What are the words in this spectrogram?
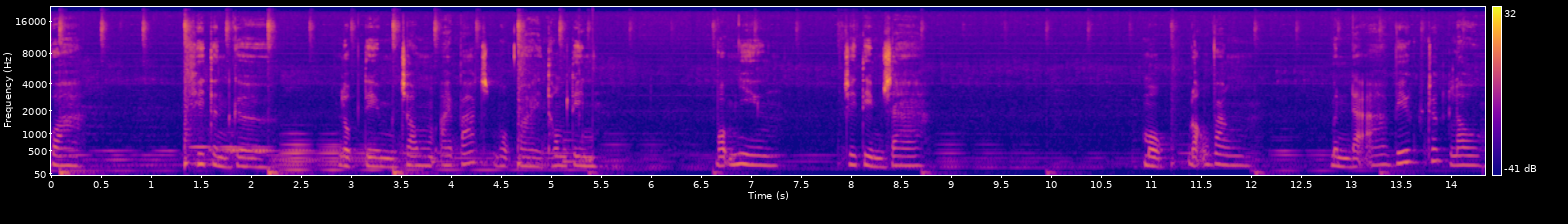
qua. Khi tình cờ, lục tìm trong ipad một vài thông tin. Bỗng nhiên, tri tìm ra một đoạn văn mình đã viết rất lâu.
